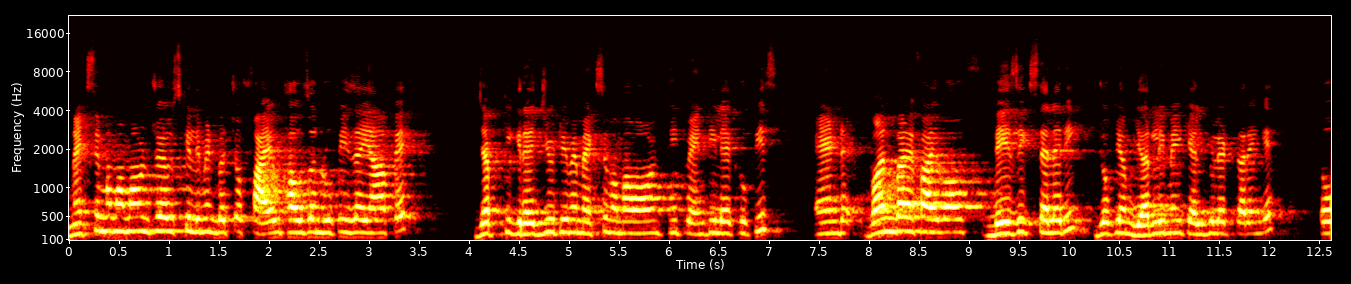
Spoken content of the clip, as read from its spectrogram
maximum amount जो है उसकी लिमिट बच्चों फाइव थाउज़ेंड रुपीज़ है यहाँ पे, जबकि ग्रेजुएटी में मैक्सिमम अमाउंट थी twenty lakh rupees and one by five of basic salary जो कि हम ईयरली में ही कैलकुलेट करेंगे तो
